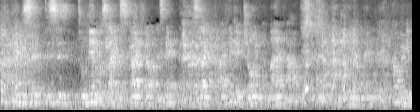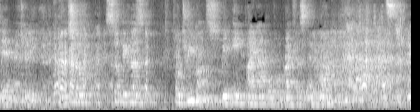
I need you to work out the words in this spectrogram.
and he said, this is, to him, was like the sky fell on his head. It was like, I think I joined a madhouse. you know, and probably did, actually. so, so because for three months, we ate pineapple for breakfast every morning. That's, you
